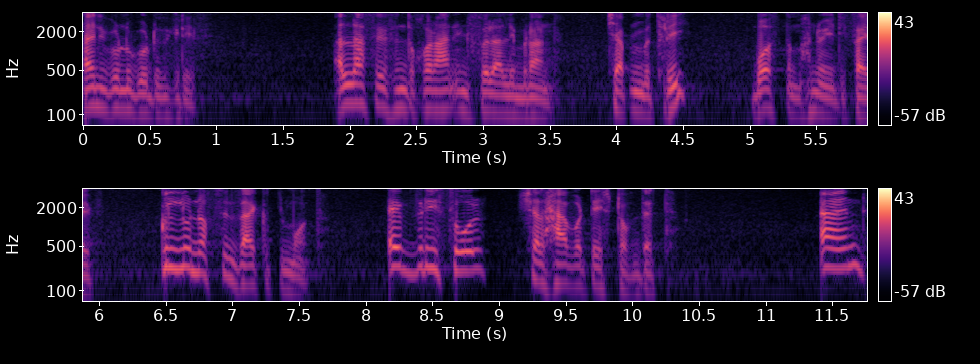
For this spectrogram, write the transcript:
And you're going to go to the grave. Allah says in the Quran in Surah Al Imran, chapter number 3, verse number 185, Kullu nafsin zaikatul maut. Every soul shall have a taste of death. And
